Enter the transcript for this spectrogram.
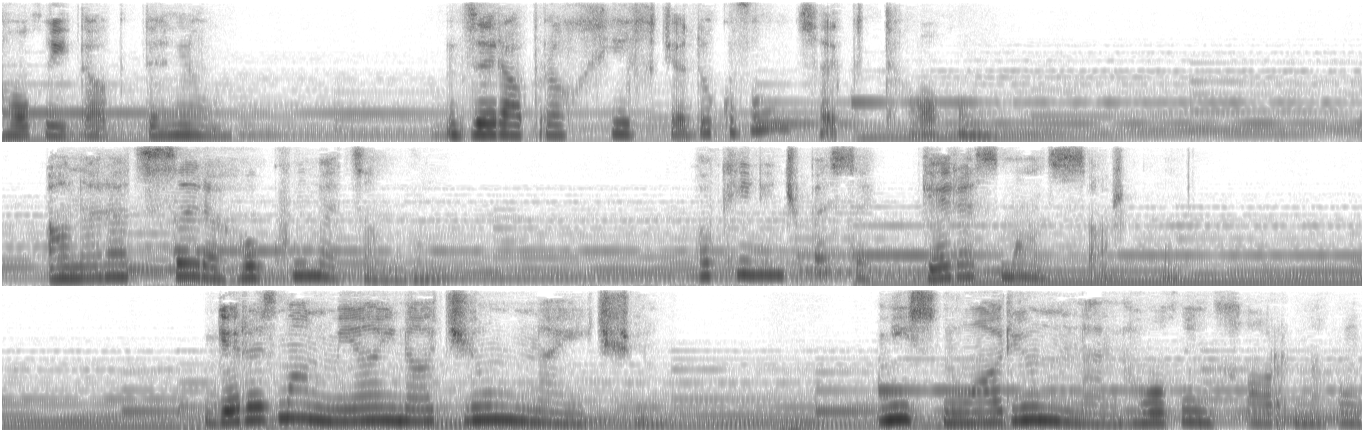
հողի տակ դնում։ Ձեր ապրող խիղճը դուք ո՞նց եք թաղում։ Անարած սերը հոգում է ծնվում Հոգին ինչպես է գերեզման սարքում։ Գերեզման միայն աճյունն է իջնում։ Միսն ու արյունն են հողին խառնվում,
